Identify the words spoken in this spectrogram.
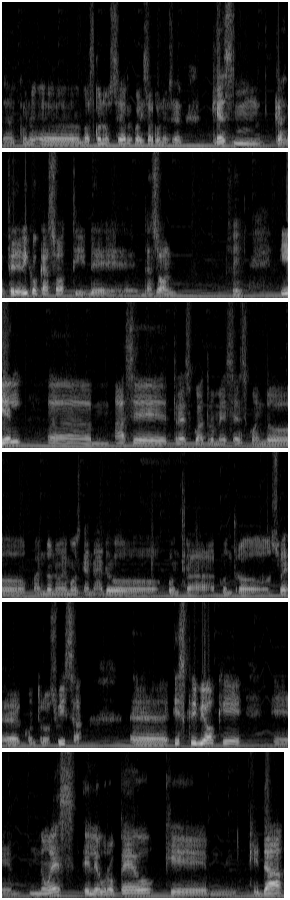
eh, eh, vas, a conocer, vais a conocer, que es mm, Federico Casotti de Dazón. Sí. Y él hace tres, cuatro meses cuando, cuando no hemos ganado contra, contra, contra Suiza, eh, escribió que eh, no es el europeo que, que da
